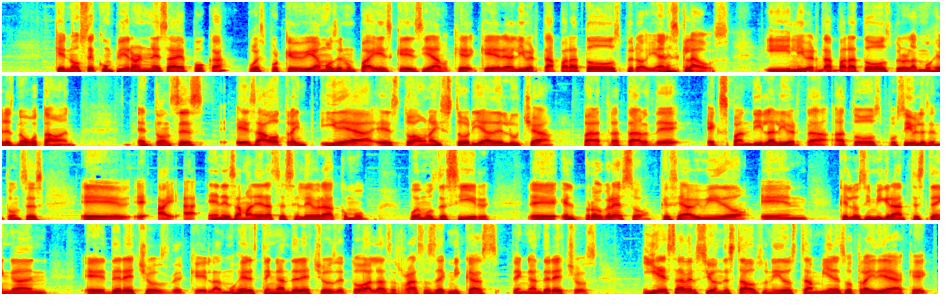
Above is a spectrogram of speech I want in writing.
que no se cumplieron en esa época, pues porque vivíamos en un país que decía que, era libertad para todos, pero habían esclavos, y libertad para todos, pero las mujeres no votaban. Entonces, esa otra idea es toda una historia de lucha para tratar de expandir la libertad a todos posibles. Entonces, eh, eh, en esa manera se celebra, como podemos decir, eh, el progreso que se ha vivido en que los inmigrantes tengan derechos, de que las mujeres tengan derechos, de todas las razas étnicas tengan derechos. Y esa versión de Estados Unidos también es otra idea que,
